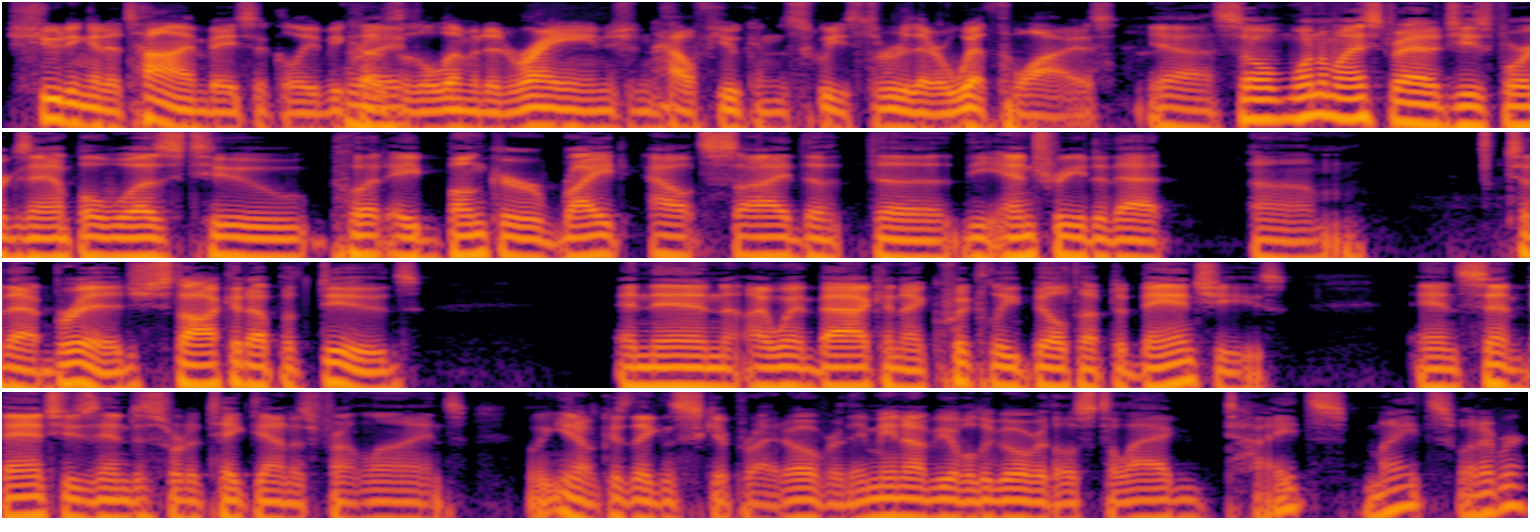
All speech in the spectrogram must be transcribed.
shooting at a time, basically, because Right. of the limited range and how few can squeeze through there width wise. Yeah. So one of my strategies, for example, was to put a bunker right outside the the the entry to that um to that bridge, stock it up with dudes, and then I went back and I quickly built up to banshees and sent banshees in to sort of take down his front lines. You know, because they can skip right over. They may not be able to go over those stalactites, mites, whatever.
